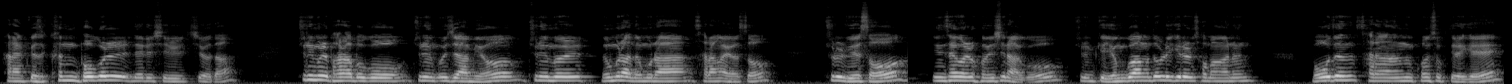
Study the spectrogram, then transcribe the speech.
하나님께서 큰 복을 내리실지어다. 주님을 바라보고 주님 의지하며 주님을 너무나 너무나 사랑하여서 주를 위해서 인생을 헌신하고 주님께 영광 돌리기를 소망하는 모든 사랑하는 권속들에게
